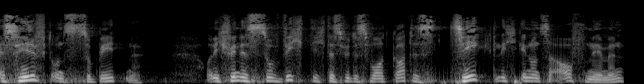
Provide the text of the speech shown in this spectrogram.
Es hilft uns zu beten. Und ich finde es so wichtig, dass wir das Wort Gottes täglich in uns aufnehmen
